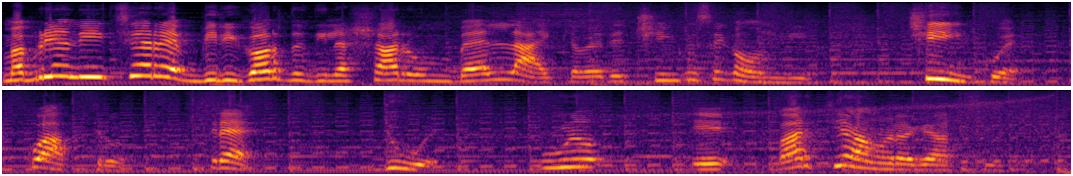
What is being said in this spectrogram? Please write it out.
Ma prima di iniziare vi ricordo di lasciare un bel like, avete 5 secondi. 5, 4, 3, 2, 1 e partiamo ragazzi!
